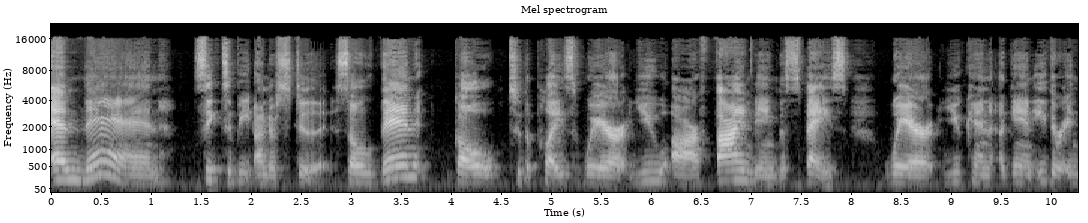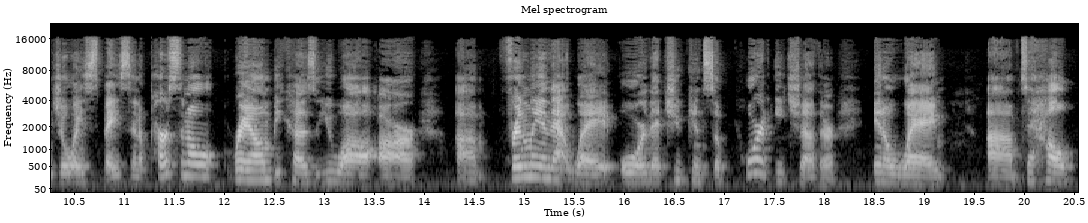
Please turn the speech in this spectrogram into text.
and then seek to be understood. So then go to the place where you are finding the space where you can again either enjoy space in a personal realm because you all are um, friendly in that way or that you can support each other in a way um, to help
